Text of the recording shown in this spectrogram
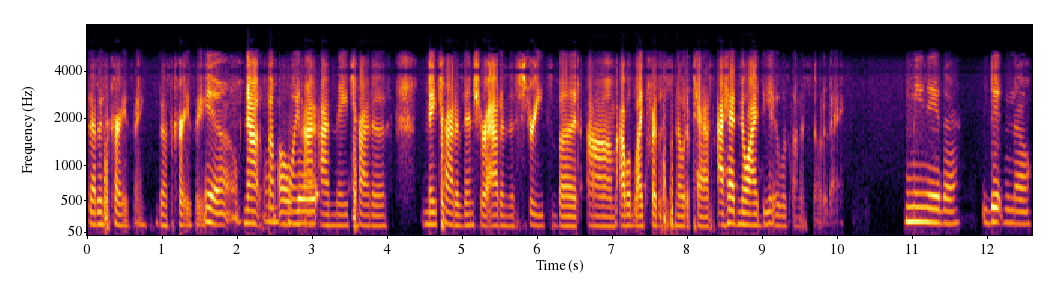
That is crazy. That's crazy. Yeah. Now, at some I'm point, I. I may try to may try to venture out in the streets, but um, I would like for the snow to pass. I had no idea it was going to snow today. Me neither. Didn't know.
